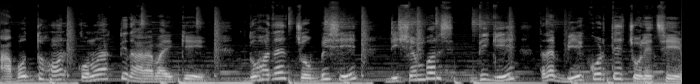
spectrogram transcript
আবদ্ধ হন কোনো একটি ধারাবাহিকে। দু হাজার চব্বিশে ডিসেম্বর দিকে তারা বিয়ে করতে চলেছে।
